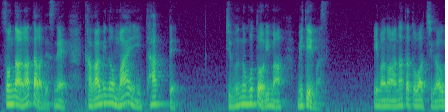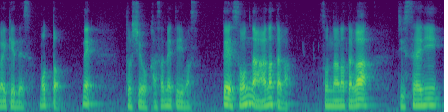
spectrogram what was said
そんなあなたがですね、鏡の前に立って自分のことを今見ています。今のあなたとは違う外見です。もっとね、年を重ねています。で、そんなあなたが、そんなあなたが実際に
